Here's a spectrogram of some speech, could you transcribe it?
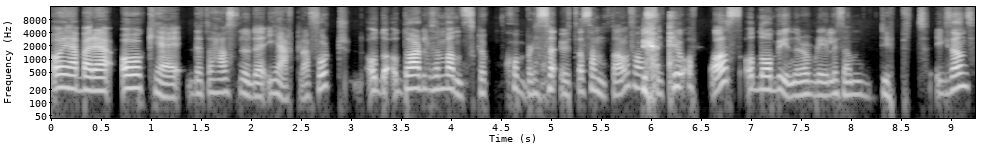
og jeg bare OK, dette her snudde jækla fort. Og da, og da er det liksom vanskelig å koble seg ut av samtalen, for han sitter jo oppå oss, og nå begynner det å bli liksom dypt, ikke sant?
